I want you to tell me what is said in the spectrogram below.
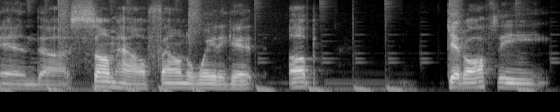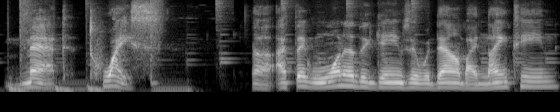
and uh, somehow found a way to get up, get off the mat twice. Uh, I think one of the games they were down by 19.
